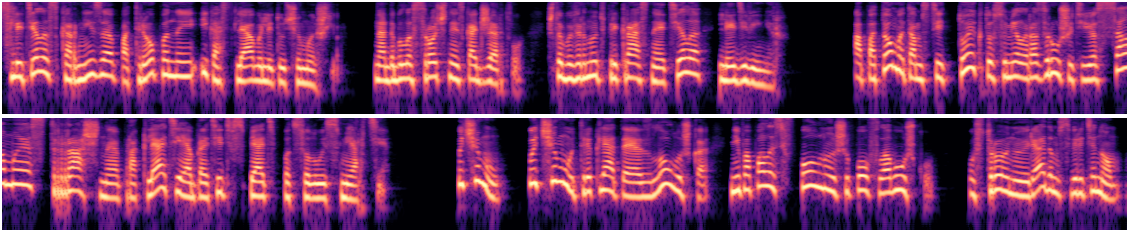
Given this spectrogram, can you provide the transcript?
слетела с карниза потрепанной и костлявой летучей мышью. Надо было срочно искать жертву, чтобы вернуть прекрасное тело леди Винер. А потом отомстить той, кто сумел разрушить ее самое страшное проклятие и обратить вспять поцелуй смерти. Почему? Почему треклятая злолушка не попалась в полную шипов ловушку, устроенную рядом с веретеном,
